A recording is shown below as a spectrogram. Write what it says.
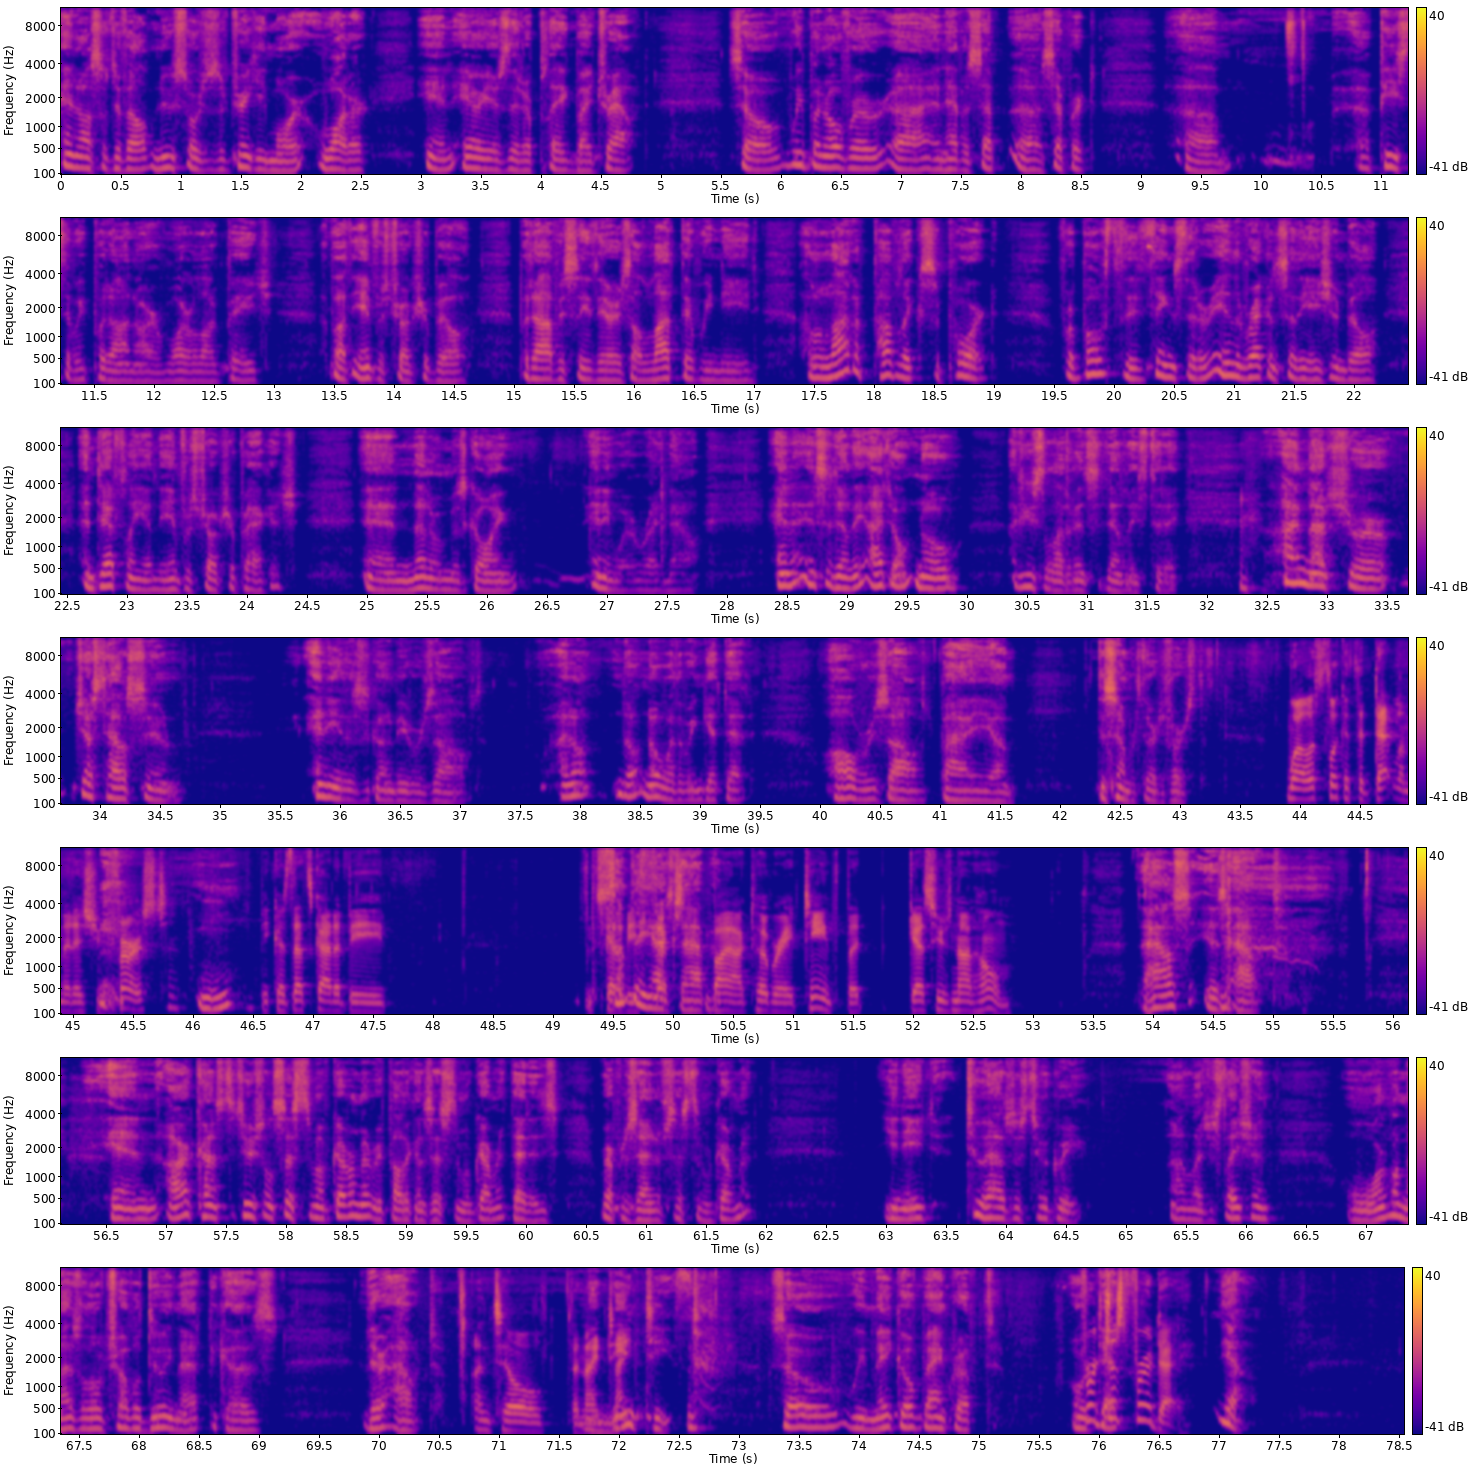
and also develop new sources of drinking more water in areas that are plagued by drought. So we've been over uh, and have a sep- uh, separate um, piece that we put on our waterlog page about the infrastructure bill. But obviously, there's a lot that we need, a lot of public support for both the things that are in the reconciliation bill and definitely in the infrastructure package. And none of them is going anywhere right now. And incidentally, I don't know, I've used a lot of incidentallys today. I'm not sure just how soon any of this is going to be resolved. I don't, don't know whether we can get that all resolved by um, December 31st. Well, let's look at the debt limit issue 1st mm-hmm. because that's got to be it's got to be fixed by October 18th. But guess who's not home? The House is out. In our constitutional system of government, Republican system of government, that is, representative system of government, you need two houses to agree on legislation. One of them has a little trouble doing that because they're out until the 19th. The 19th. So we may go bankrupt. for just for a day. Yeah.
